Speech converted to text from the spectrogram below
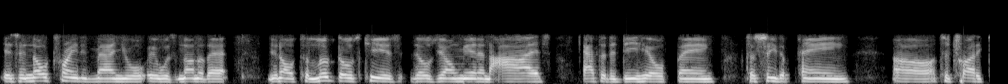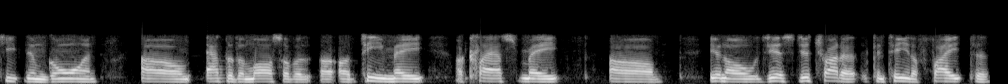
is in no training manual. It was none of that. You know, to look those kids, those young men in the eyes after the D Hill thing, to see the pain, uh, to try to keep them going um, after the loss of a, a, a teammate, a classmate. Um, you know, just just try to continue to fight to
